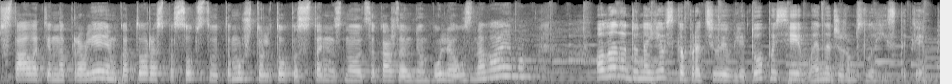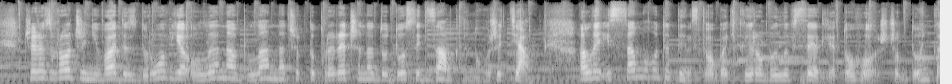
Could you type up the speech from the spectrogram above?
стала тем направлением, которое способствует тому, что литопус станет, становится каждым днем более узнаваемым, Олена Дунаєвська працює в літописі менеджером з логістики. Через вроджені вади здоров'я Олена була начебто приречена до досить замкненого життя. Але із самого дитинства батьки робили все для того, щоб донька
